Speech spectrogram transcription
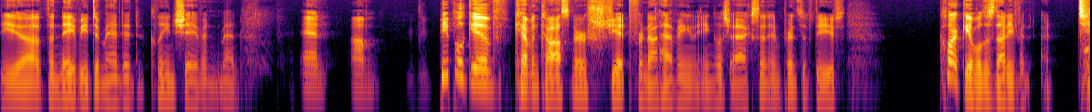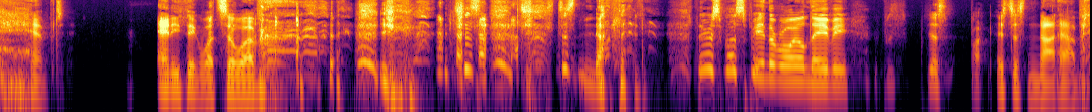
The uh, the Navy demanded clean shaven men, and um, Mhm. people give Kevin Costner shit for not having an English accent in Prince of Thieves. Clark Gable does not even attempt anything whatsoever. just, just, just nothing. They're supposed to be in the Royal Navy. Just, it's just not happening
